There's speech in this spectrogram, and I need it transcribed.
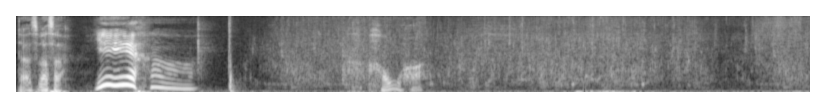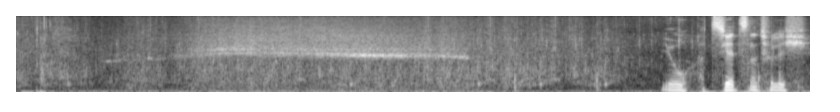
Da ist Wasser. Yeah! Aua. Jo, hat es jetzt natürlich...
